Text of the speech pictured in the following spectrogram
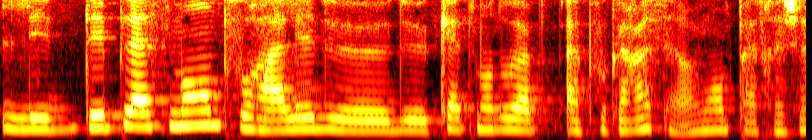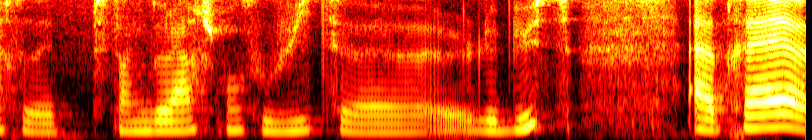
les déplacements pour aller de, de Katmandou à, Pokhara, c'est vraiment pas très cher, ça doit être 5 dollars, je pense, ou 8 le bus. Après,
